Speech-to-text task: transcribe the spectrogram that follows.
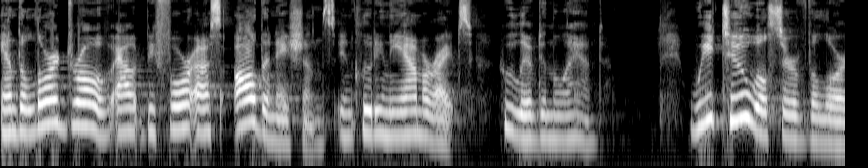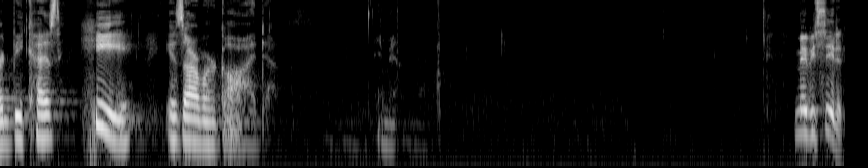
And the Lord drove out before us all the nations, including the Amorites who lived in the land. We too will serve the Lord because he is our God. You may be seated.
